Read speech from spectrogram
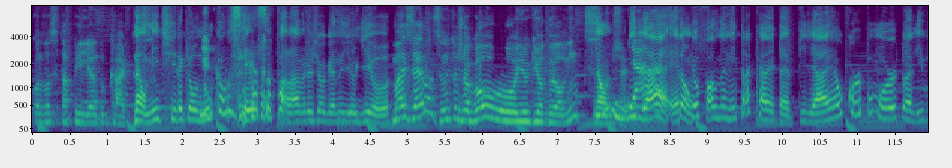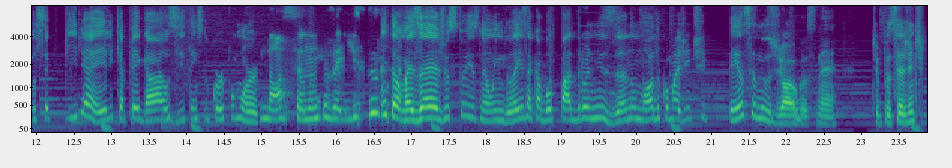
Quando você tá pilhando cartas. Não, mentira que eu nunca usei essa palavra jogando Yu-Gi-Oh! Mas é, mano, você nunca jogou o Yu-Gi-Oh! Duel Links? Não, pilhar, é, então, o que eu falo não é nem pra carta, é pilhar é o corpo morto ali, você pilha ele, quer pegar os itens do corpo morto. Nossa, eu nunca usei isso. Então, mas é justo isso, né? O inglês acabou padronizando o modo como a gente pensa nos jogos, né? Tipo, se a gente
